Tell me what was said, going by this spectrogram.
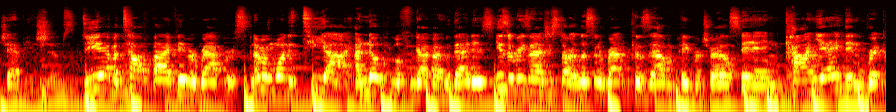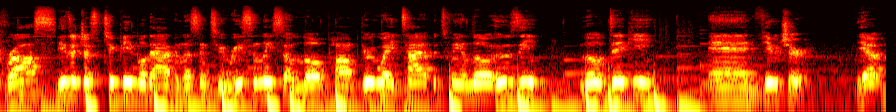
championships. Do you have a top five favorite rappers? Number one is T.I. I know people forgot about who that is. He's the reason I actually started listening to rap because of the album Paper Trails. Then Kanye, then Rick Ross. These are just two people that I've been listening to recently. So Lil Pump, three-way tie up between Lil Uzi, Lil Dicky, and Future. Yep,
